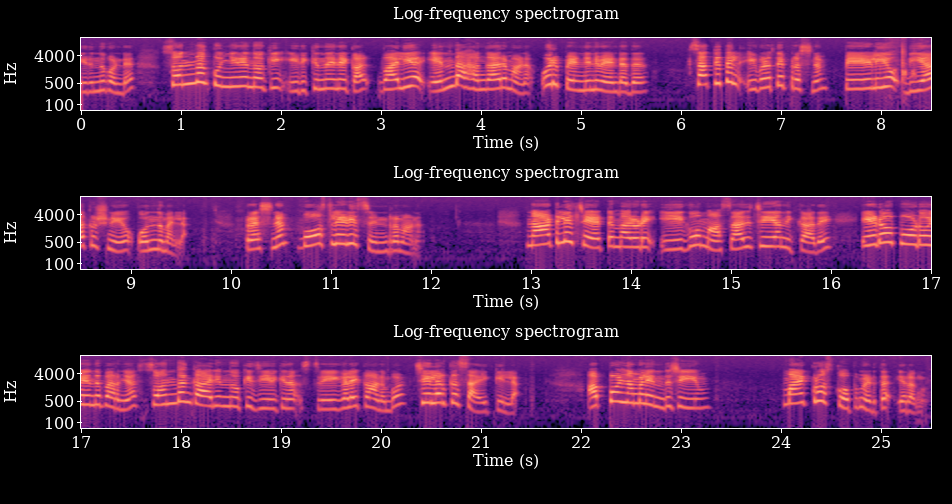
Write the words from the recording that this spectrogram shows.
ഇരുന്നു കൊണ്ട് സ്വന്തം കുഞ്ഞിനെ നോക്കി ഇരിക്കുന്നതിനേക്കാൾ വലിയ എന്ത് അഹങ്കാരമാണ് ഒരു പെണ്ണിന് വേണ്ടത്? സത്യത്തിൽ ഇവിടുത്തെ പ്രശ്നം പേളിയോ ദിയാകൃഷ്ണയോ ഒന്നുമല്ല. പ്രശ്നം ബോസ് ലേഡി സിൻഡ്രമാണ് നാട്ടിലെ ചേട്ടന്മാരുടെ ഈഗോ മസാജ് ചെയ്യാൻ നിൽക്കാതെ എടോ പോടോ എന്ന് പറഞ്ഞ് സ്വന്തം കാര്യം നോക്കി ജീവിക്കുന്ന സ്ത്രീകളെ കാണുമ്പോൾ ചിലർക്ക് സഹിക്കില്ല. അപ്പോൾ നമ്മൾ എന്ത് ചെയ്യും? മൈക്രോസ്കോപ്പും എടുത്ത് ഇറങ്ങും.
